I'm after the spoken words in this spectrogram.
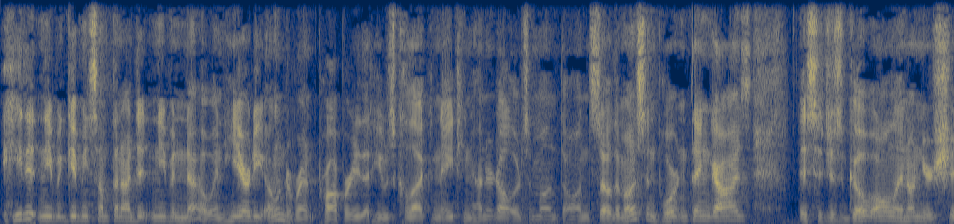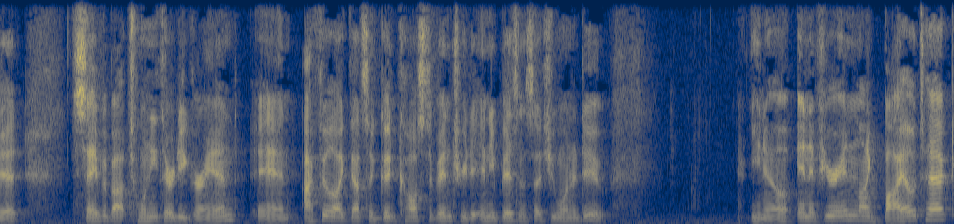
he didn't even give me something I didn't even know, and he already owned a rent property that he was collecting $1,800 a month on. So the most important thing, guys, is to just go all in on your shit, save about 20, 30 grand, and I feel like that's a good cost of entry to any business that you want to do. You know, and if you're in like biotech,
